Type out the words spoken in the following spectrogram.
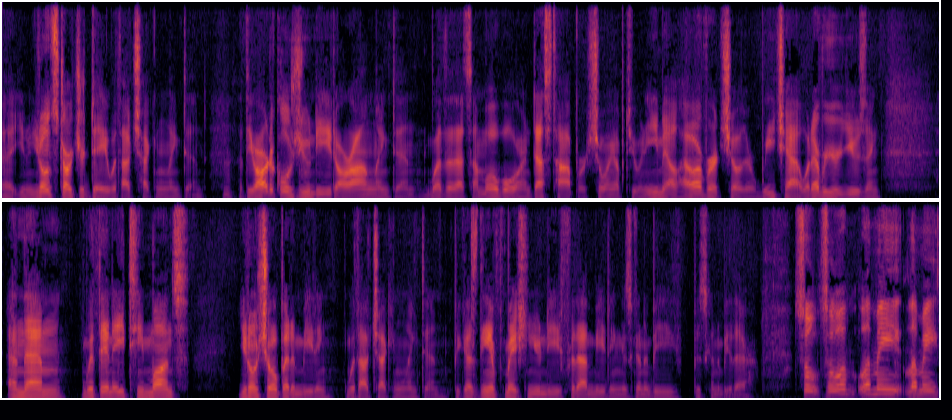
uh, you know, you don't start your day without checking LinkedIn. That the articles you need are on LinkedIn, whether that's on mobile or on desktop or showing up to an email, however it shows, or WeChat, whatever you're using. And then within 18 months, you don't show up at a meeting without checking LinkedIn because the information you need for that meeting is going to be is going to be there. So so let, let me let me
